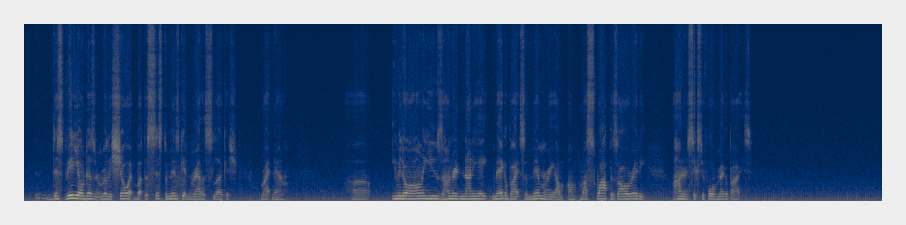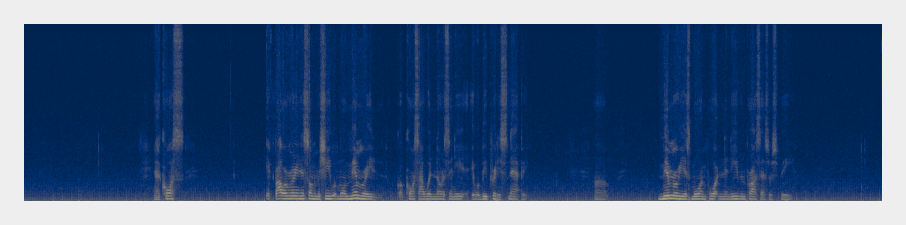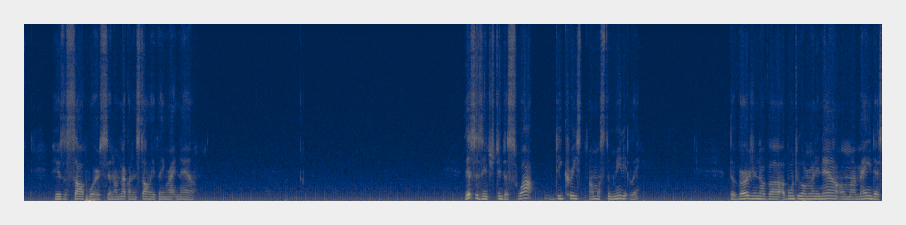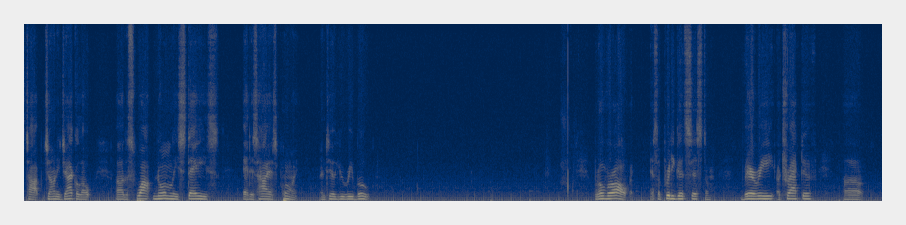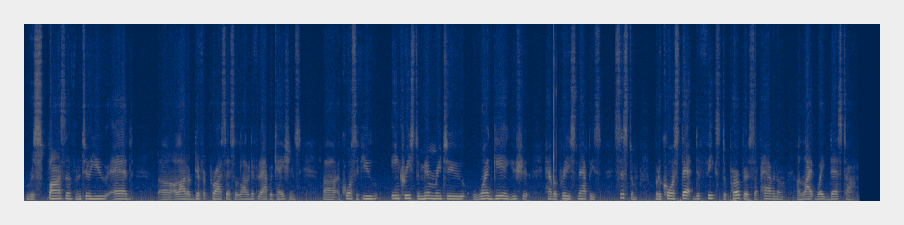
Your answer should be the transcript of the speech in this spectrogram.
this video doesn't really show it but the system is getting rather sluggish right now. Uh, even though I only use 198 megabytes of memory, I'm, I'm, my swap is already 164 megabytes. And of course, if I were running this on the machine with more memory, of course I wouldn't notice any, it would be pretty snappy. Uh, memory is more important than even processor speed. Here's a software center. I'm not going to install anything right now. This is interesting. The swap decreased almost immediately. The version of uh, Ubuntu I'm running now on my main desktop, Jaunty Jackalope, uh, the swap normally stays at its highest point until you reboot. But overall, it's a pretty good system. Very attractive, uh, responsive until you add uh, a lot of different processes, a lot of different applications. Uh, of course, if you increase the memory to one gig, you should have a pretty snappy system. But of course, that defeats the purpose of having a, a lightweight desktop.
